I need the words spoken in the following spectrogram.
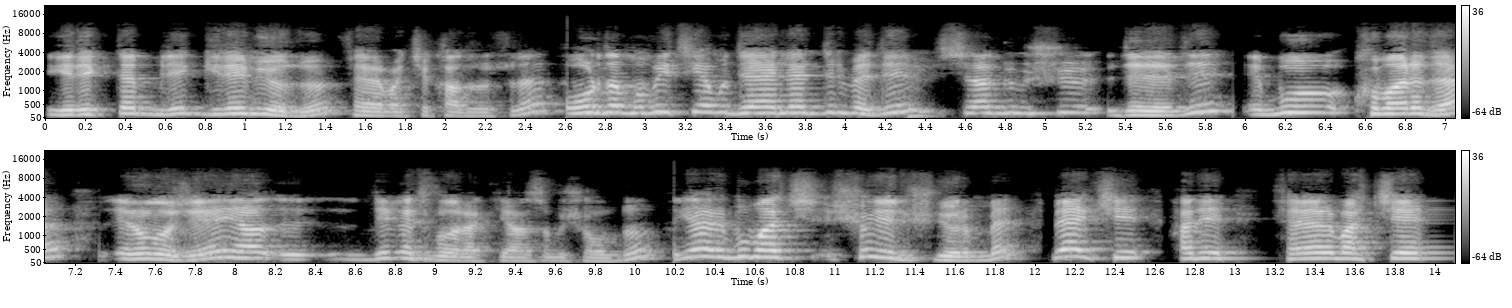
Yedekten bile giremiyordu Fenerbahçe kadrosuna. Orada Mehmet Yam'ı değerlendirmedi. Sinan Gümüş'ü denedi. E, bu kumarı da Erol Hoca'ya ya, e, negatif olarak yansımış oldu. Yani bu maç şöyle düşünüyorum ben. Belki hani Fenerbahçe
